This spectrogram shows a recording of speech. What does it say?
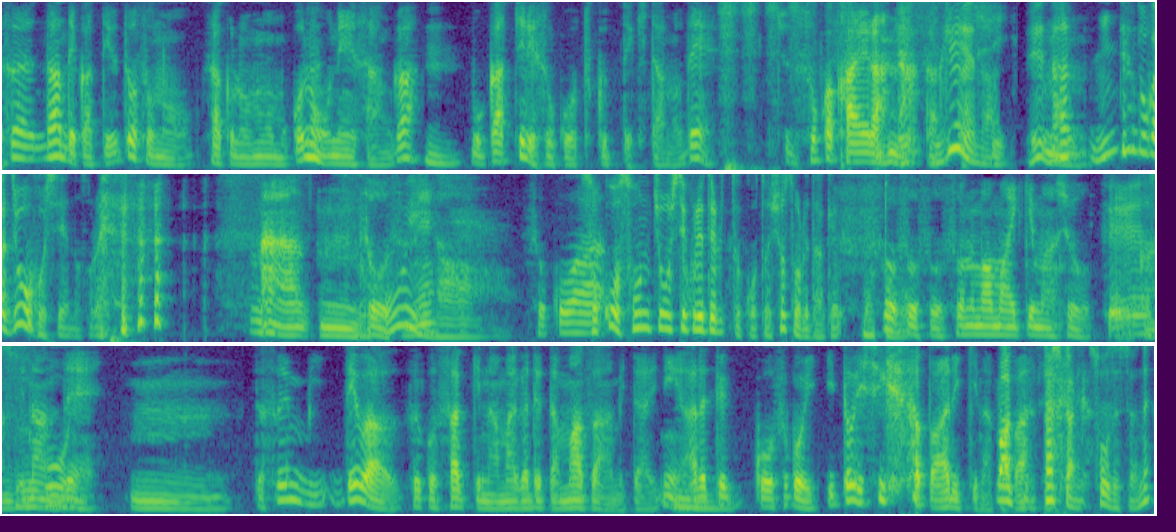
それはなんでかっていうと、その、桜桃子のお姉さんが、うん。もうがっちりそこを作ってきたので、ちょっとそこは変えらんなえ、かったし。すげえな。え、な、うん任天堂が譲歩してんのそれ？まあ、うん、そうですね。ごいなそこは、そこを尊重してくれてるってことでしょ？それだけ。そうそうそう、そのまま行きましょうっていう感じなんで、うん。だそういう意味では、それこそさっき名前が出たマザーみたいに、うんあれってこうすごい糸井重里ありきなとまあ、こあるじゃないです確かにそうですよね。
